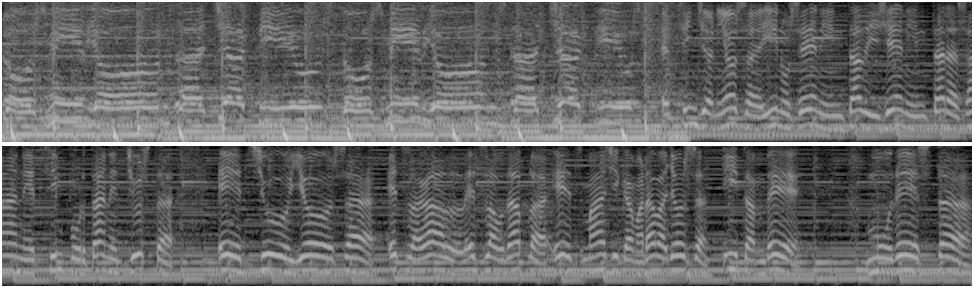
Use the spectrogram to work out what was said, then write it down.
Dos milions d'adjectius, dos milions d'adjectius. Ets ingeniosa, innocent, intel·ligent, interessant, ets important, ets justa, ets joiosa, ets legal, ets laudable, ets màgica, meravellosa i també modesta.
